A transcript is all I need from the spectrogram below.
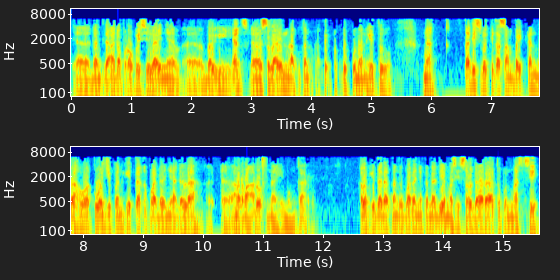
ya, dan tidak ada profesi lainnya eh, baginya eh, selain melakukan praktek perdukunan itu. Nah, tadi sudah kita sampaikan bahwa kewajiban kita kepadanya adalah eh, amar ma'ruf nahi mungkar. Kalau kita datang kepadanya karena dia masih saudara ataupun masih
